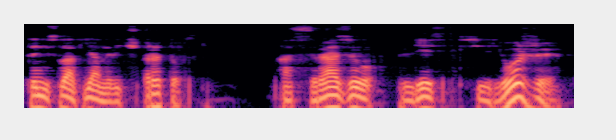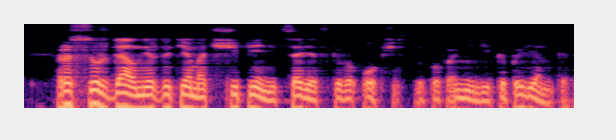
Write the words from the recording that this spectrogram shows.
Станислав Янович Ротовский. А сразу лезть к Сереже рассуждал между тем отщепенец советского общества по фамилии Копыленко,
